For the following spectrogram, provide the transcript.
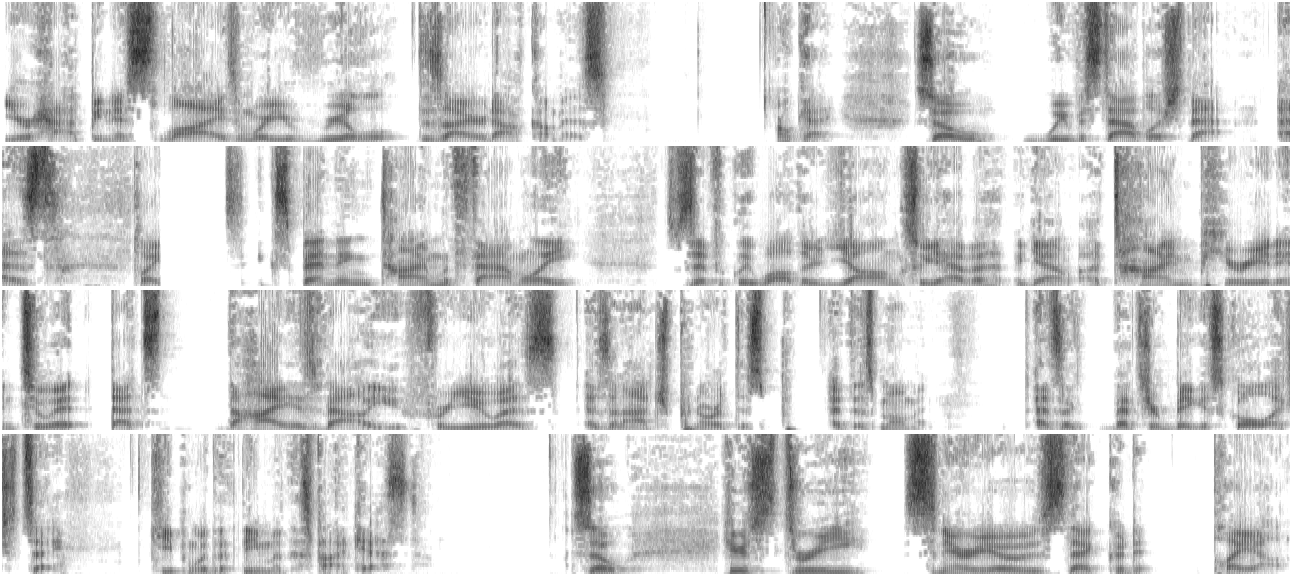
your happiness lies and where your real desired outcome is Okay. So we've established that as like spending time with family, specifically while they're young. So you have a, again, a time period into it. That's the highest value for you as, as an entrepreneur at this, at this moment. As a, that's your biggest goal, I should say, keeping with the theme of this podcast. So here's three scenarios that could play out.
